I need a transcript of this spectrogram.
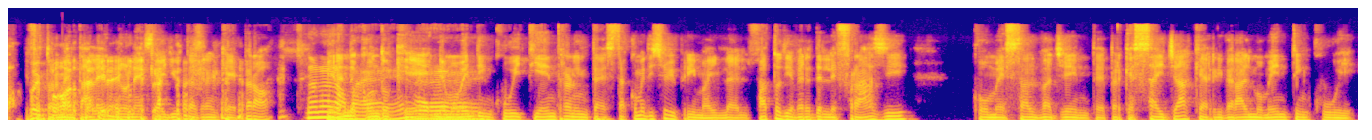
no, il fattore porta, mentale direi, non è esatto. che aiuta granché, però no, no, mi rendo conto è, che è... nel momento in cui ti entrano in testa, come dicevi prima, il, il fatto di avere delle frasi come salvagente, perché sai già che arriverà il momento in cui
